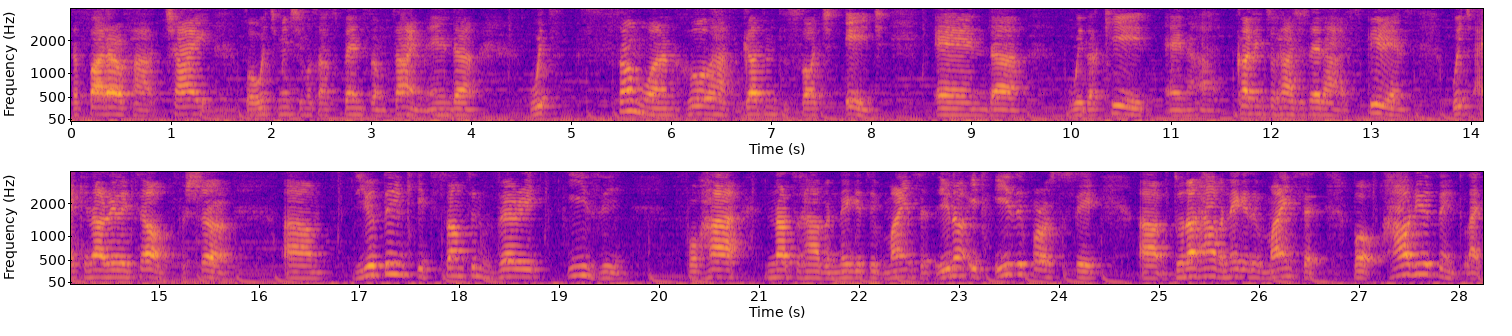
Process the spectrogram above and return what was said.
the father of her child, but which means she must have spent some time and. Uh, with someone who has gotten to such age and uh, with a kid and uh, according to her she said her experience which i cannot really tell for sure um, do you think it's something very easy for her not to have a negative mindset you know it's easy for us to say uh, do not have a negative mindset but how do you think like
